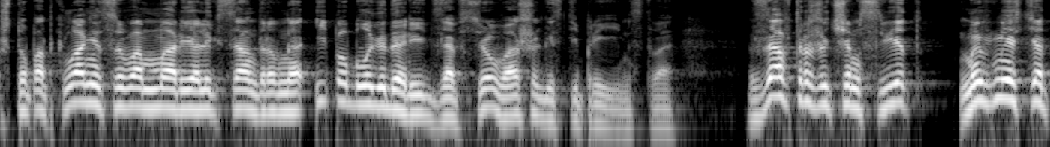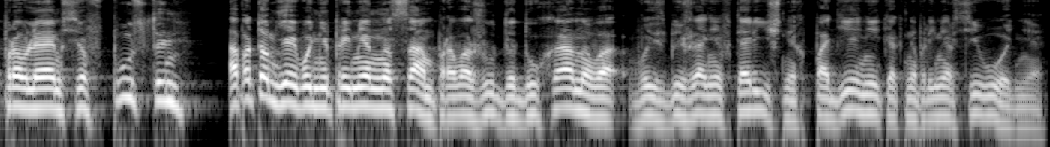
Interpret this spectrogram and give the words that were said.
чтоб откланяться вам, Марья Александровна, и поблагодарить за все ваше гостеприимство. Завтра же, чем свет, мы вместе отправляемся в пустынь, а потом я его непременно сам провожу до Духанова во избежание вторичных падений, как, например, сегодня.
